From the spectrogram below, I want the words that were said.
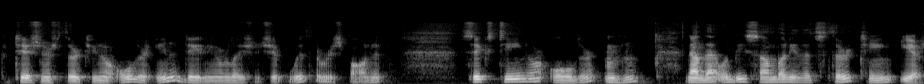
Petitioners 13 or older in a dating relationship with a respondent. 16 or older. hmm Now that would be somebody that's 13. Yes.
